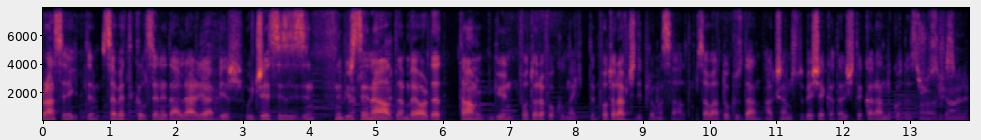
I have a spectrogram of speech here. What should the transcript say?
Fransa'ya gittim. Sabbatical sene derler ya, bir ücretsiz izinli bir sene aldım ve orada tam gün fotoğraf okuluna gittim. Fotoğrafçı diploması aldım. Sabah 9'dan akşamüstü 5'e kadar işte karanlık odası. Aa, şahane.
